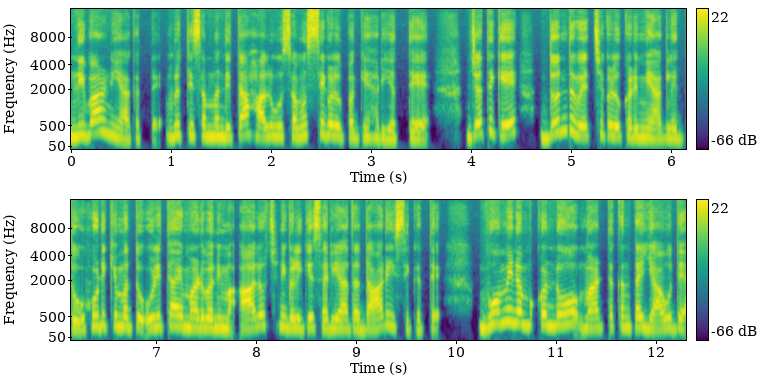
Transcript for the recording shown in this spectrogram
ನಿವಾರಣೆಯಾಗುತ್ತೆ. ವೃತ್ತಿ ಸಂಬಂಧಿತ ಹಲವು ಸಮಸ್ಯೆಗಳು ಬಗೆಹರಿಯುತ್ತೆ. ಜೊತೆಗೆ ದೊಂದು ವೆಚ್ಚಗಳು ಕಡಿಮೆ ಆಗ್ಲಿದ್ದು ಹೂಡಿಕೆ ಮತ್ತು ಉಳಿತಾಯ ಮಾಡುವ ನಿಮ್ಮ ಆಲೋಚನೆಗಳಿಗೆ ಸರಿಯಾದ ದಾರಿ ಸಿಗುತ್ತೆ. ಭೂಮಿ ನಂಬಿಕೊಂಡು ಮಾಡ್ತಕ್ಕಂಥ ಯಾವುದೇ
